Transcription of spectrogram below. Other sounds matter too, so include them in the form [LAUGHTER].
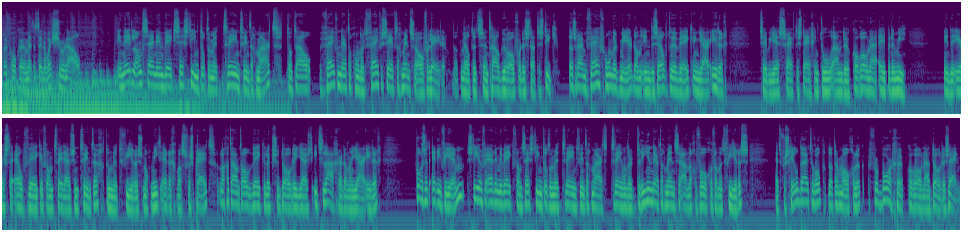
Mark Hokken met het NOS Journaal. In Nederland zijn in week 16 tot en met 22 maart... totaal 3575 mensen overleden. Dat meldt het Centraal Bureau voor de Statistiek. Dat is ruim 500 meer dan in dezelfde week een jaar eerder. CBS schrijft de stijging toe aan de corona-epidemie. In de eerste elf weken van 2020, toen het virus nog niet erg was verspreid... lag het aantal wekelijkse doden juist iets lager dan een jaar eerder... Volgens het RIVM stierven er in de week van 16 tot en met 22 maart 233 mensen aan de gevolgen van het virus. Het verschil duidt erop dat er mogelijk verborgen coronadoden zijn.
